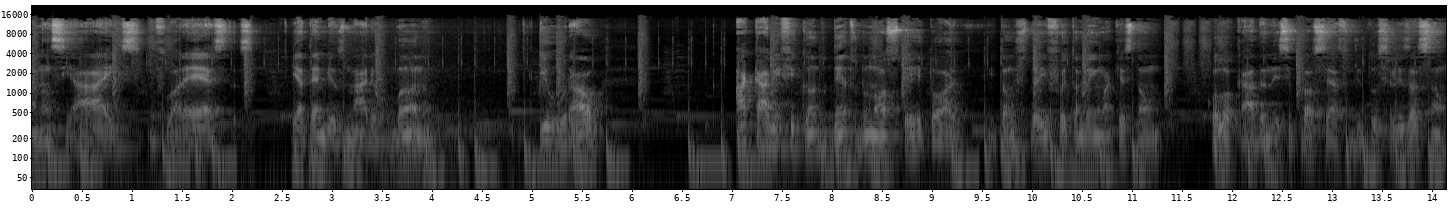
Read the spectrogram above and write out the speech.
mananciais, em florestas e até mesmo na área urbana e rural, acabem ficando dentro do nosso território. Então, isso daí foi também uma questão colocada nesse processo de industrialização.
